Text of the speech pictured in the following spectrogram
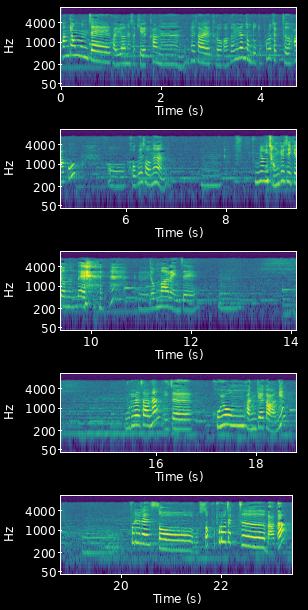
환경 문제 관련해서 기획하는 회사에 들어가서 1년 정도 또 프로젝트 하고 어, 거기서는 음, 분명히 정규직이었는데 그 연말에 이제 음, 우리 회사는 이제 고용 관계가 아닌 어, 프리랜서로서 프로젝트마다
